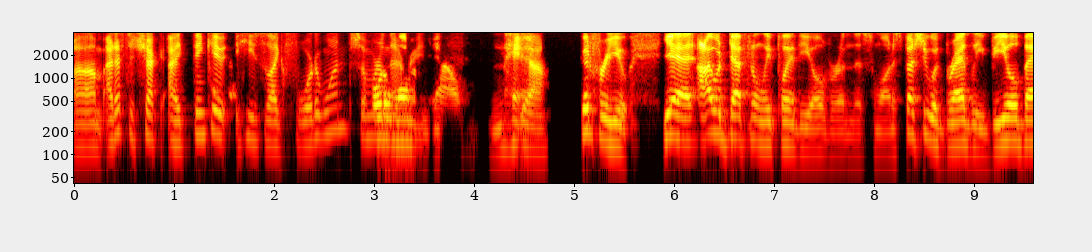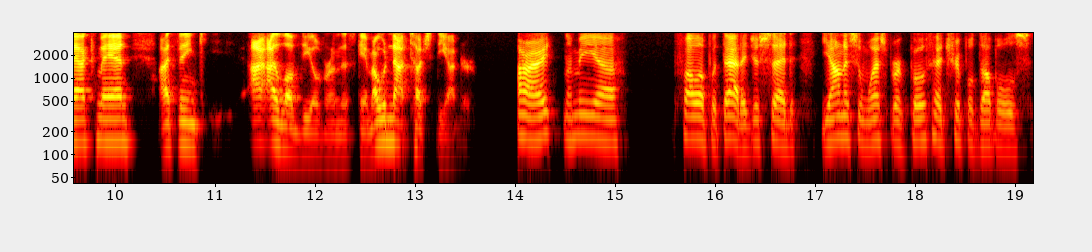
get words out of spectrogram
Um, I'd have to check. I think it, he's like four to one, somewhere four in that range. Now. Man. Yeah. Good for you. Yeah, I would definitely play the over in this one, especially with Bradley Beal back, man. I think I, I love the over in this game. I would not touch the under. All right. Let me uh follow up with that. I just said Giannis and Westbrook both had triple doubles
